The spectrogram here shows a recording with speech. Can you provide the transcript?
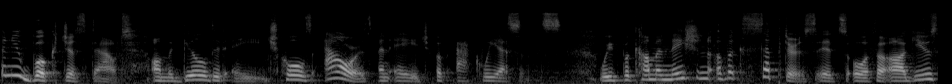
A new book just out on the Gilded Age calls ours an age of acquiescence. We've become a nation of acceptors, its author argues,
